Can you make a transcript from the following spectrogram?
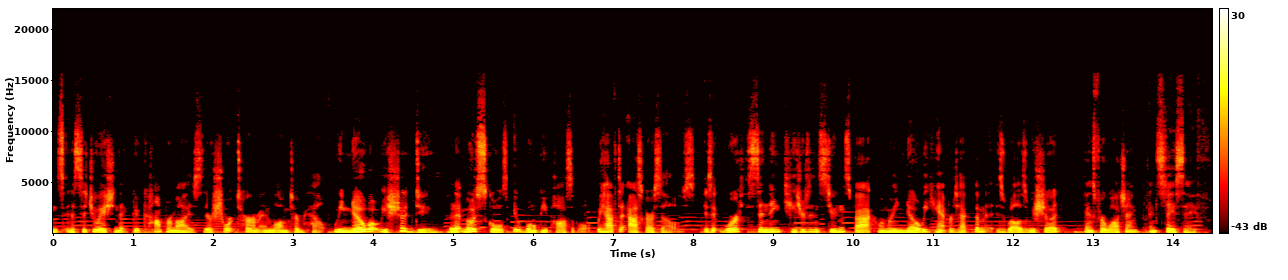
students in a situation that could compromise their short term and long term health. We know what we should do, but at most schools, it won't be possible. We have to ask ourselves is it worth sending teachers and students back when we know we can't protect them as well as we should? Thanks for watching, and stay safe.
